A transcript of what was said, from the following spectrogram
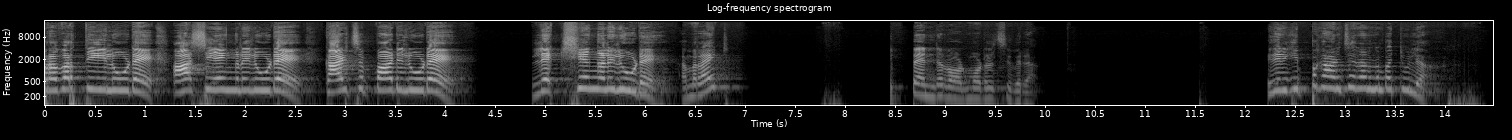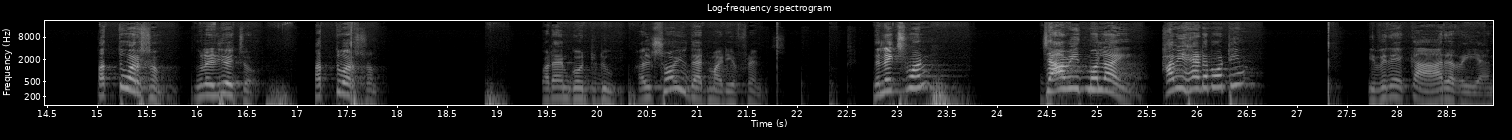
പ്രവൃത്തിയിലൂടെ ആശയങ്ങളിലൂടെ കാഴ്ചപ്പാടിലൂടെ ലക്ഷ്യങ്ങളിലൂടെ. റൈറ്റ് ഇപ്പം എന്റെ റോൾ മോഡൽസ് ഇവരാ. ഇതെനിക്ക് ഇപ്പം കാണിച്ചു തരാനൊന്നും പറ്റൂല. പത്ത് വർഷം. നിങ്ങൾ എഴുതി വെച്ചോ? പത്ത് വർഷം. What I am going to do. I'll show you that my dear friends The next one, Javed Molai. Have you heard about him ഇവരെയൊക്കെ ആരറിയാൻ?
